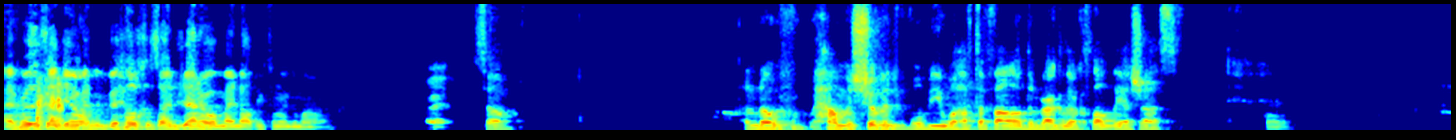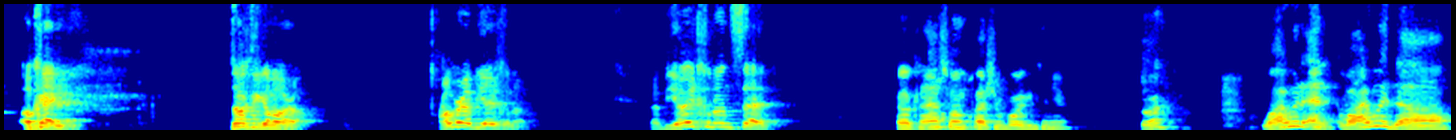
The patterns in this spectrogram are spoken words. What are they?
I've heard this idea when the Hilchas in general might not be from the Gemara. right? So I don't know how Meshuvah will be. We'll have to follow the regular Klali Hashas. Right. Okay. Dr. Gemara. Omer Rabbi Yochanan. Rabbi Yochanan said, Oh, can I ask one question before we continue? sure. Why would and why would uh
